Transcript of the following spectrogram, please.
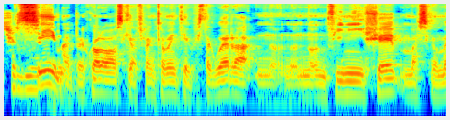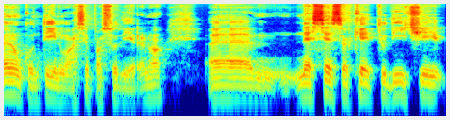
sì, ma per quello Oscar, francamente questa guerra no, no, non finisce, ma secondo me non continua, se posso dire, no? eh, nel senso che tu dici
